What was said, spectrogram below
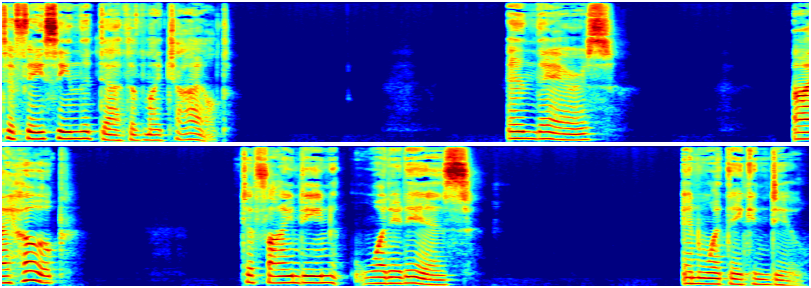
to facing the death of my child and theirs. I hope to finding what it is and what they can do.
